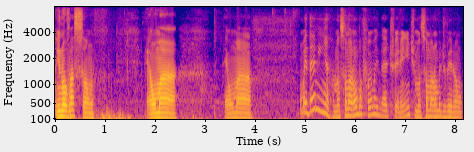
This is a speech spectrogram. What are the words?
inovação. É uma é uma uma ideia minha. A Mansão Maromba foi uma ideia diferente. A Mansão Maromba de Verão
